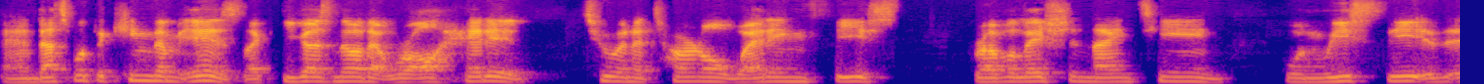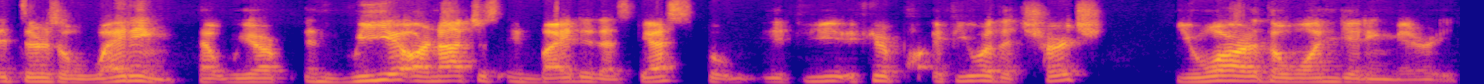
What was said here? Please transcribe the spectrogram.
And that's what the kingdom is. Like you guys know that we're all headed to an eternal wedding feast. Revelation 19, when we see if there's a wedding that we are, and we are not just invited as guests, but if you if you're if you are the church, you are the one getting married.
